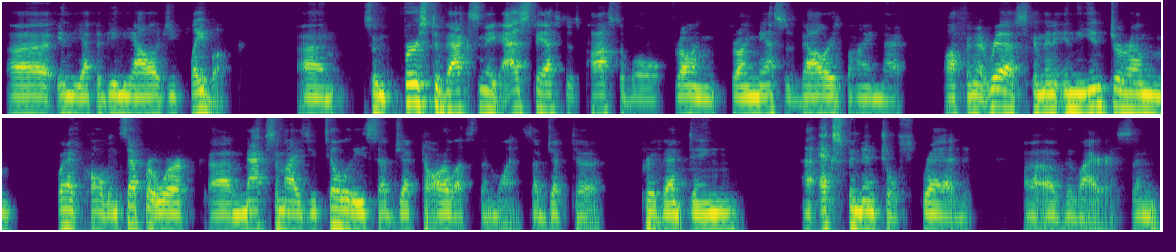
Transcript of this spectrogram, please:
uh, in the epidemiology playbook. Um, so first to vaccinate as fast as possible, throwing, throwing massive dollars behind that, often at risk. And then in the interim, what I've called in separate work, uh, maximize utility subject to R less than one, subject to preventing uh, exponential spread uh, of the virus. And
